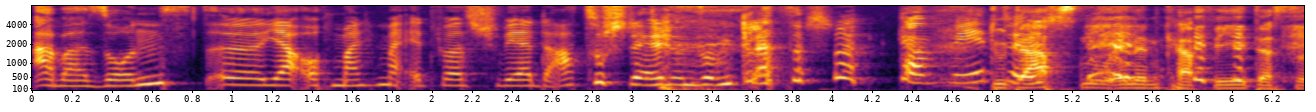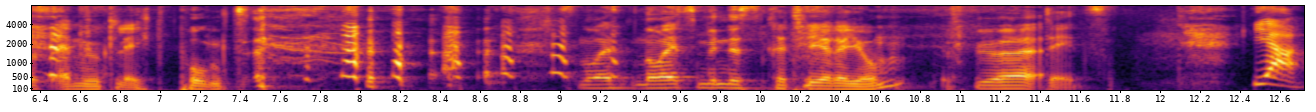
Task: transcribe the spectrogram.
Aber sonst äh, ja auch manchmal etwas schwer darzustellen in so einem klassischen Café. Du darfst nur in ein Café, das das ermöglicht. Punkt. das neues, neues Mindestkriterium für Dates. Ja,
